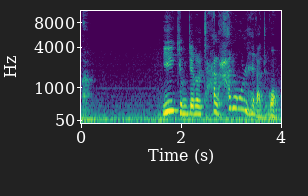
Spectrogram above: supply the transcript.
아. 이 경제를 잘 활용을 해가지고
